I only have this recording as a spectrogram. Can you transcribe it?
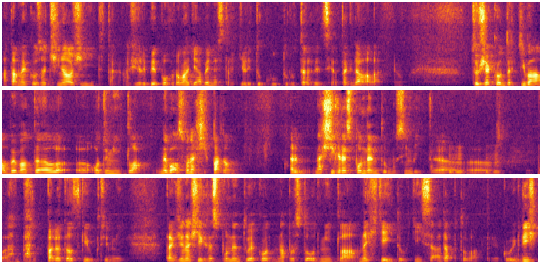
a tam jako začínal žít tak a žili by pohromadě, aby nestratili tu kulturu, tradici a tak dále. Jo. Což jako drtivá obyvatel eh, odmítla, nebo aspoň našich, pardon, eh, našich respondentů musím být. Mm-hmm badatelsky upřímný. Takže našich respondentů jako naprosto odmítla, nechtějí to, chtějí se adaptovat. Jako, I když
